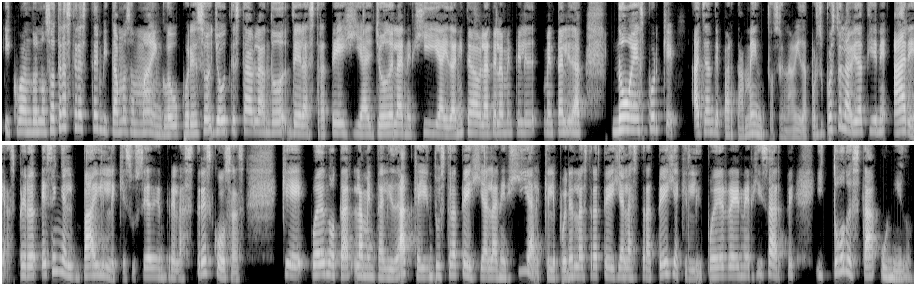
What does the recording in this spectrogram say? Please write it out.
Y cuando nosotras tres te invitamos a Mindglow, por eso yo te está hablando de la estrategia, yo de la energía y Dani te va a hablar de la mentalidad, no es porque hayan departamentos en la vida. Por supuesto, la vida tiene áreas, pero es en el baile que sucede entre las tres cosas que puedes notar la mentalidad que hay en tu estrategia, la energía que le pones la estrategia, la estrategia que le puede reenergizarte y todo está unido.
